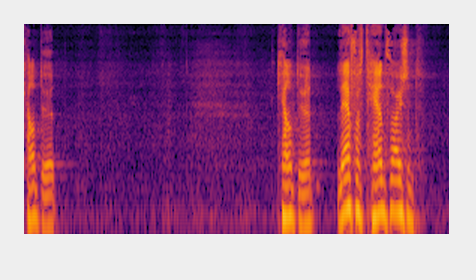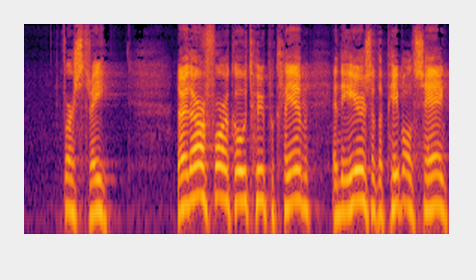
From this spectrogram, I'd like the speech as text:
Can't do it. Can't do it. Left with 10,000. Verse 3 Now therefore go to proclaim in the ears of the people, saying,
